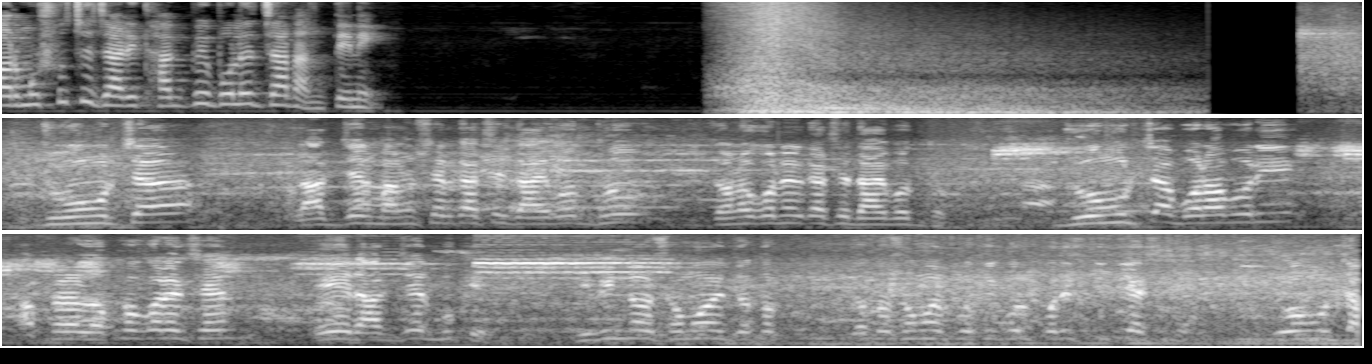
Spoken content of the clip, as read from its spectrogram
কর্মসূচি জারি থাকবে বলে জানান তিনি। যুব মোর্চা রাজ্যের মানুষের কাছে দায়বদ্ধ, জনগণের কাছে দায়বদ্ধ। যুব মোর্চা বরাবরই আপনারা লক্ষ্য করেছেন, এই রাজ্যের বুকে বিভিন্ন সময় যত যত সময় প্রতিকূল পরিস্থিতি এসছে, যুব মোর্চা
